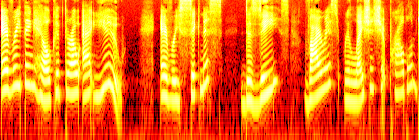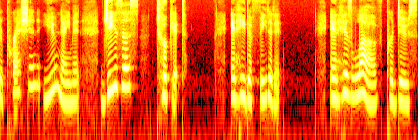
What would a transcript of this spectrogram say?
everything hell could throw at you. Every sickness, disease, virus, relationship problem, depression, you name it, Jesus took it and he defeated it. And his love produced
